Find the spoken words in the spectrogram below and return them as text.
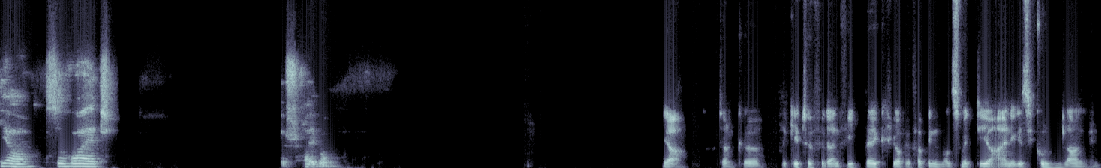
Ja, soweit. Beschreibung. Ja, danke Brigitte für dein Feedback. Ja, wir verbinden uns mit dir einige Sekunden lang in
